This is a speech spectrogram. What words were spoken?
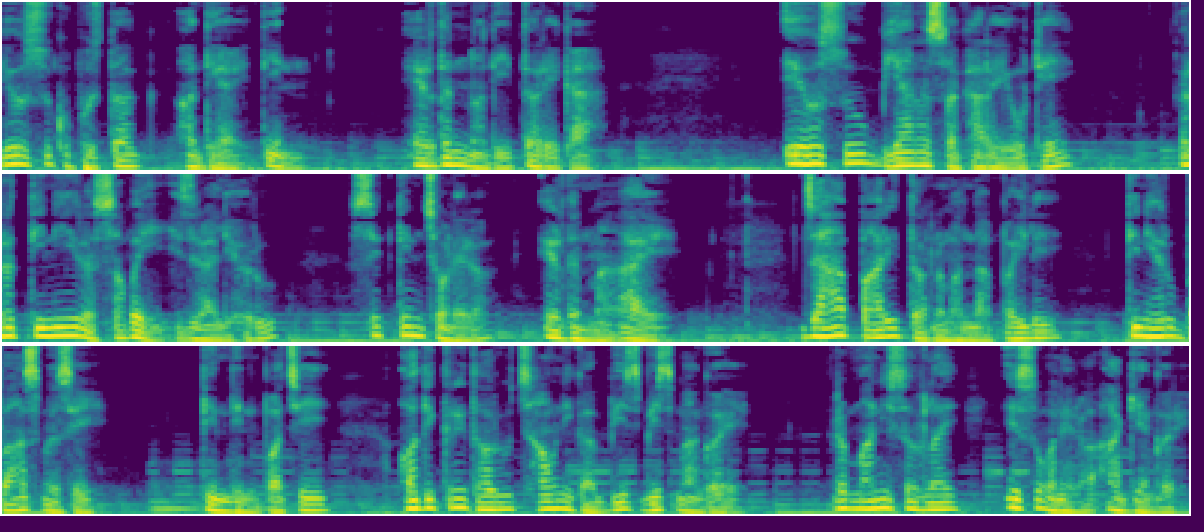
यहोसुको पुस्तक अध्याय तिन एर्दन नदी तरेका। यहोसु बिहान सखारै उठे र तिनी र सबै इजरायलीहरू सिक्किम छोडेर एर्दनमा आए जहाँ पारी तर्नभन्दा पहिले तिनीहरू बास बसे। तिन दिनपछि अधिकृतहरू छाउनीका बीचबीचमा गए र मानिसहरूलाई यसो भनेर आज्ञा गरे।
